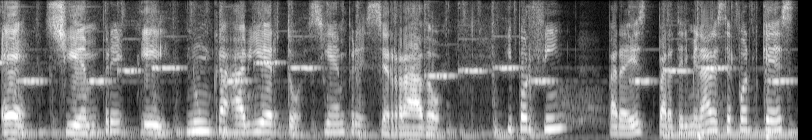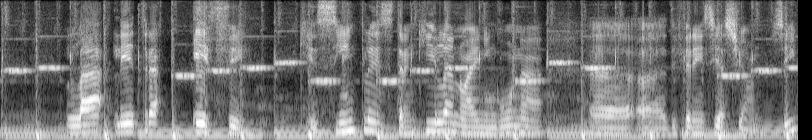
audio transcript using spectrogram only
E, siempre E, nunca abierto, siempre cerrado. Y por fin, para, para terminar este podcast, la letra F, que es simple, es tranquila, no hay ninguna uh, uh, diferenciación, ¿sí?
